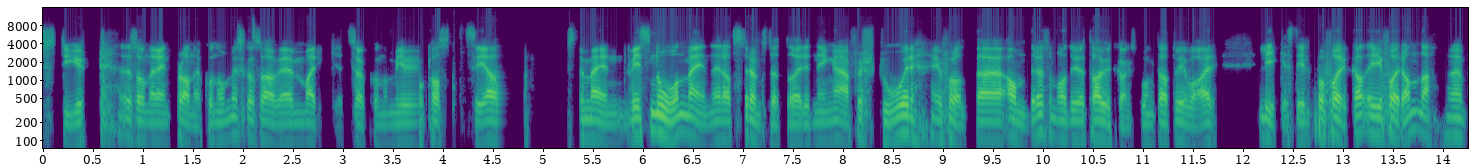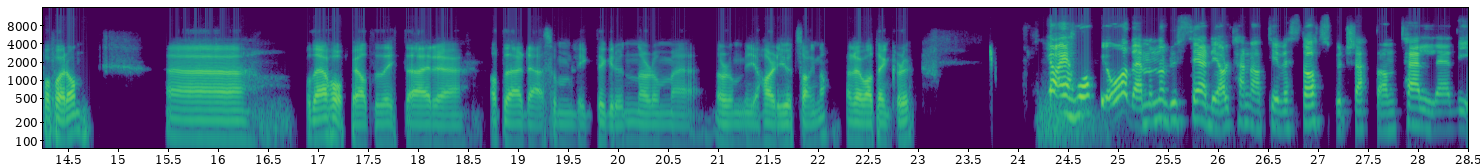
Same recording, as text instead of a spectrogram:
styrt eh, sånn rent planøkonomisk. Og så har vi markedsøkonomi på kostsida. Hvis, noen mener at strømstøtteordninga er for stor i forhold til andre, så må du jo ta utgangspunkt i at vi var likestilt på forkant, i forhånd. Da, på forhånd. Uh, og det håper jeg at det ikke er, at det, er det som ligger til grunn når de, når de har de utsagnene. Eller hva tenker du? Ja, jeg håper jo det. Men når du ser de alternative statsbudsjettene til eh, de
